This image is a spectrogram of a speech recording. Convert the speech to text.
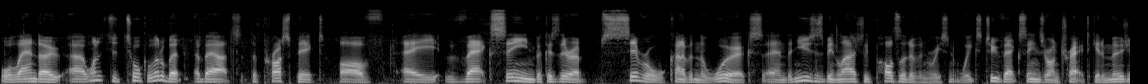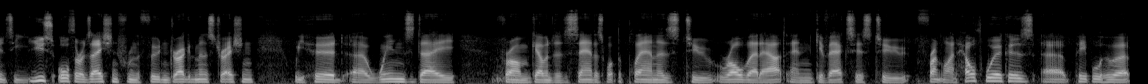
Orlando. Uh, I wanted to talk a little bit about the prospect of a vaccine because there are several kind of in the works, and the news has been largely positive in recent weeks. Two vaccines are on track to get emergency use authorization from the Food and Drug Administration. We heard uh, Wednesday from Governor DeSantis what the plan is to roll that out and give access to frontline health workers, uh, people who are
